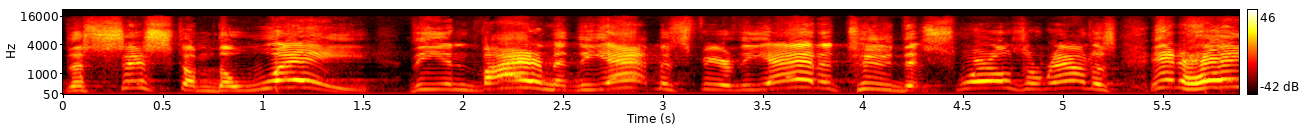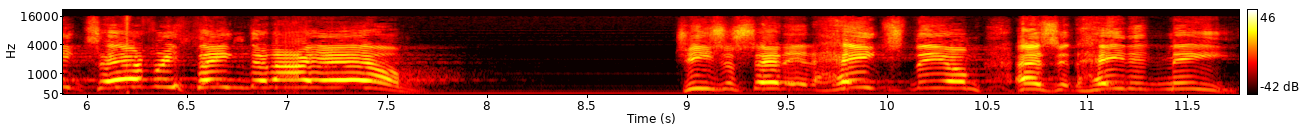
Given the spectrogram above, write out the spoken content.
the system, the way, the environment, the atmosphere, the attitude that swirls around us. It hates everything that I am. Jesus said, It hates them as it hated me.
